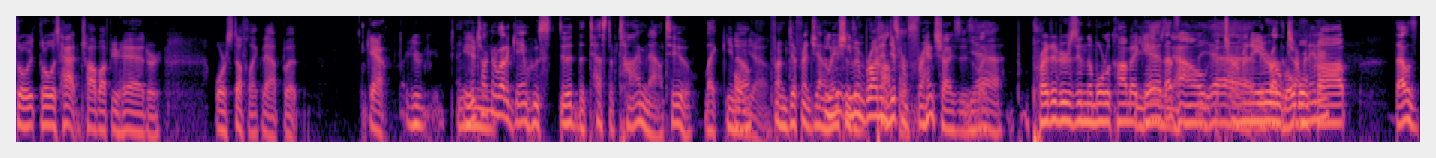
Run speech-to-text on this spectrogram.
throw throw his hat and chop off your head or or stuff like that. But yeah, you're and you're talking about a game who stood the test of time now too. Like you know, Oh, yeah. from different generations. even of brought in different franchises. Yeah. like Predators in the Mortal Kombat Yeah, games that's- now. yeah, the Terminator, the Terminator. RoboCop. That was,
